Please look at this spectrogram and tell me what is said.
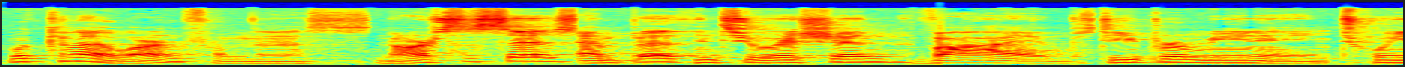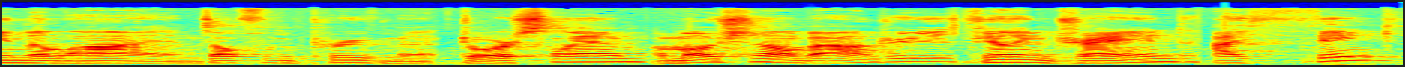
What can I learn from this? Narcissist, empath, intuition, vibes, deeper meaning, between the lines, self-improvement, door slam, emotional boundaries, feeling drained. I think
